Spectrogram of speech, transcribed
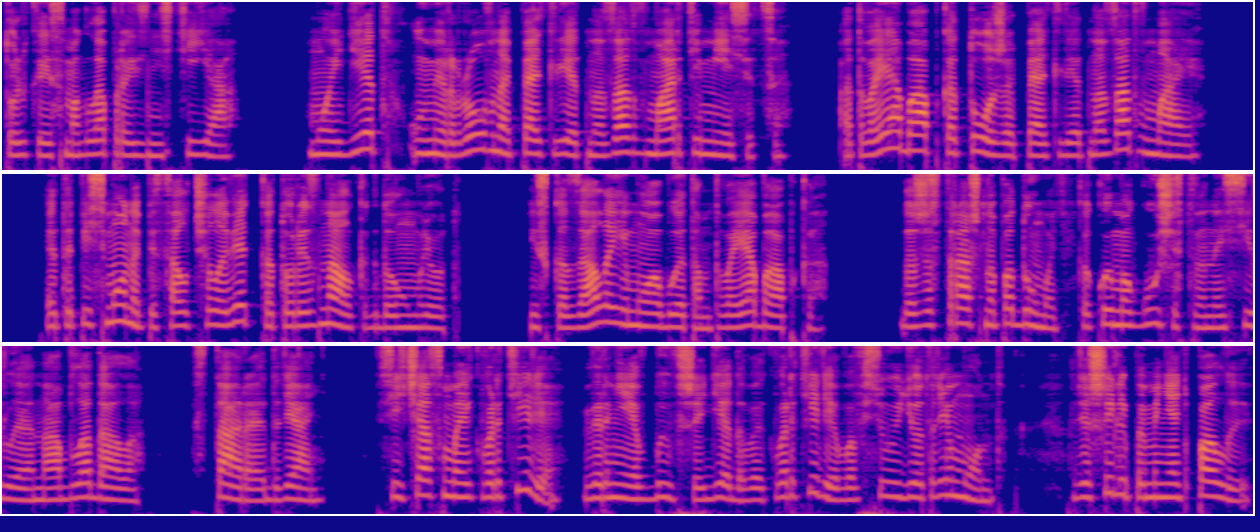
Только и смогла произнести я. Мой дед умер ровно пять лет назад в марте месяце. А твоя бабка тоже пять лет назад в мае. Это письмо написал человек, который знал, когда умрет. И сказала ему об этом твоя бабка. Даже страшно подумать, какой могущественной силой она обладала. Старая дрянь. Сейчас в моей квартире, вернее в бывшей дедовой квартире, вовсю идет ремонт. Решили поменять полы.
